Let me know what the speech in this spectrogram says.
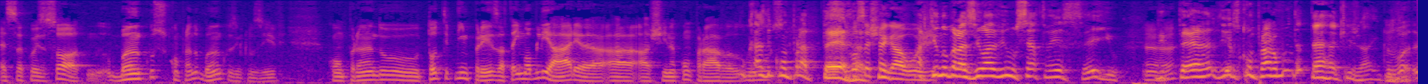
essa coisa só, bancos, comprando bancos inclusive, comprando todo tipo de empresa, até imobiliária a, a China comprava. No caso de Os- comprar terra. Se você chegar hoje- Aqui no Brasil havia um certo receio de Aham. terra, e eles compraram muita terra aqui já. inclusive.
